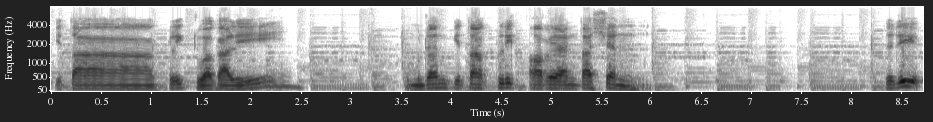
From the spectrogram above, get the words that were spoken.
Kita klik dua kali. Kemudian kita klik orientation. Jadi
